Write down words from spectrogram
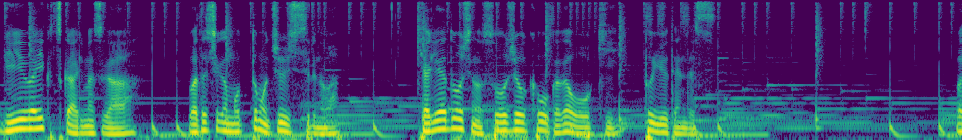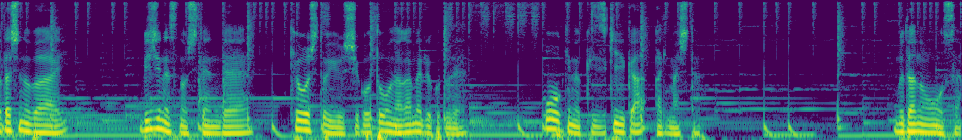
理由はいくつかありますが私が最も重視するのはキャリア同士の相乗効果が大きいという点です。私の場合ビジネスの視点で教師という仕事を眺めることで大きな気づきがありました。無駄の多さ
